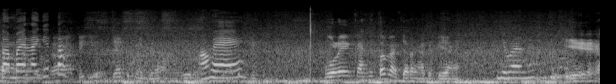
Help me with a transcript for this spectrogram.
Tambahin lagi tah. Oke. Boleh kasih tau nggak cara ngaduk yang Gimana? Iya.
